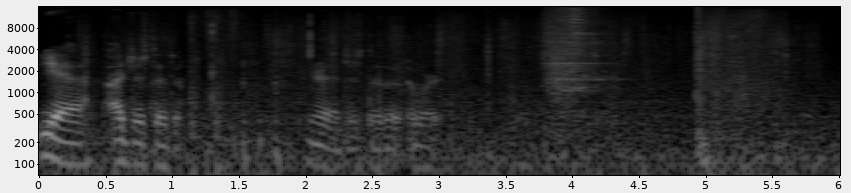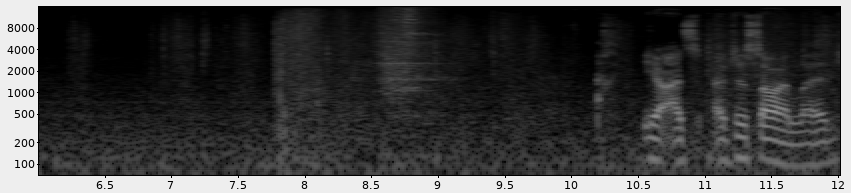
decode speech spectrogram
Yeah, I just did it. Yeah, I just did it. It worked. Yo, I, I just saw a ledge,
